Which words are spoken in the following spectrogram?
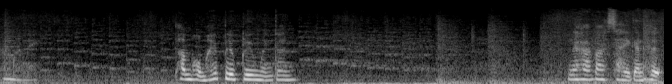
ทำเหมือนไหมทำผมให้ปลิวๆเหมือนกัน นะคะมาใส่กันเถอะ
